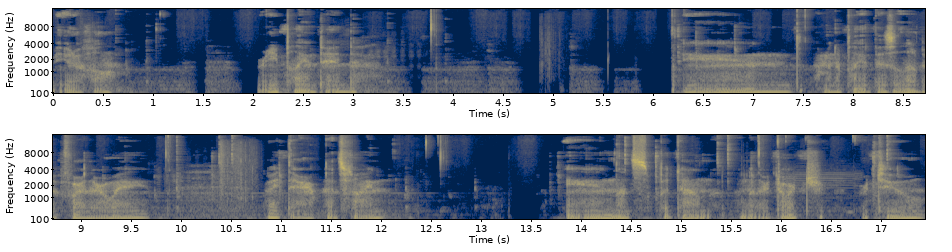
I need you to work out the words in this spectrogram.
Beautiful. Replanted. And I'm going to plant this a little bit farther away. Right there, that's fine. And let's put down another torch or two.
